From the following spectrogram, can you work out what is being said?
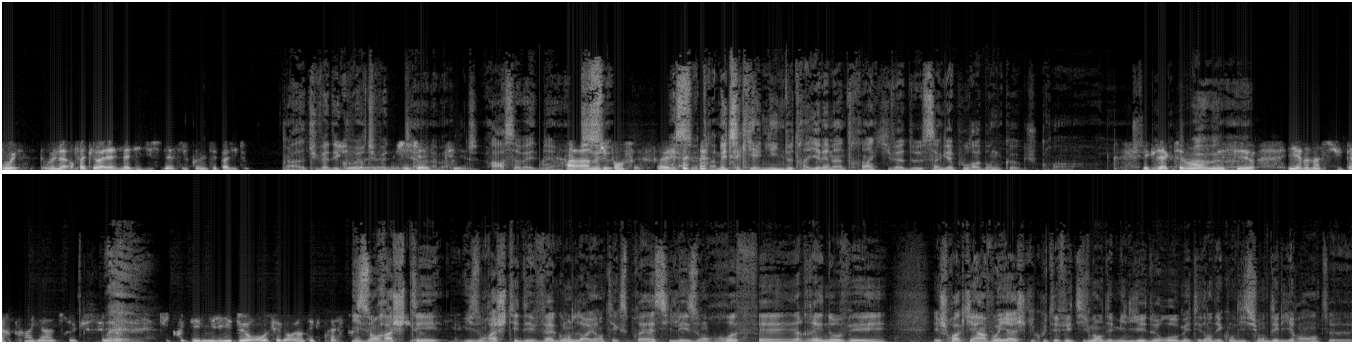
Oui, en fait l'Asie du Sud-Est je connaissais pas du tout. ah, Tu vas découvrir, tu vas être j'ai bien là-bas. été. Ah, ça va être bien. Ah mais Ce- je pense. ouais, ouais. et ce train- Mais tu sais qu'il y a une ligne de train, il y a même un train qui va de Singapour à Bangkok, je crois. Exactement, Ouais, ouais, mais c'est euh, il y a même un super train, il y a un truc, c'est euh, qui coûte des milliers d'euros, c'est l'Orient Express. Ils ont racheté, ils ont racheté des wagons de l'Orient Express, ils les ont refaits, rénovés. Et je crois qu'il y a un voyage qui coûte effectivement des milliers d'euros, mais t'es dans des conditions délirantes, euh,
